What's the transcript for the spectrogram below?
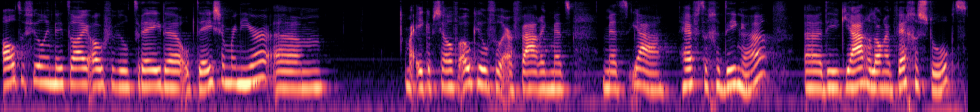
al te veel in detail over wil treden op deze manier. Um, maar ik heb zelf ook heel veel ervaring met, met ja, heftige dingen. uh, die ik jarenlang heb weggestopt.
